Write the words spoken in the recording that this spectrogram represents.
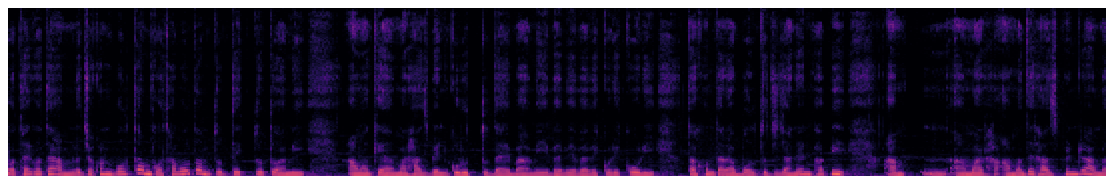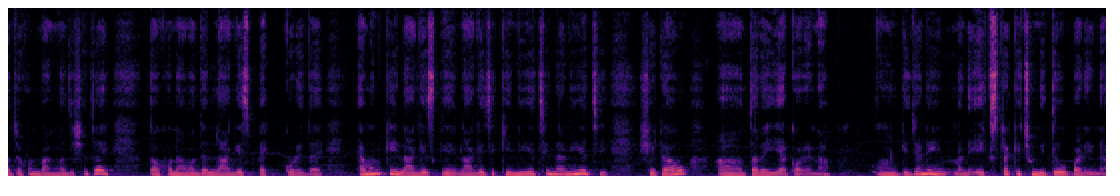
কথায় কথায় আমরা যখন বলতাম, কথা বলতাম, তো দেখতো তো আমি আমাকে আমার হাজব্যান্ড গুরুত্ব দেয় বা আমি এভাবে এভাবে করে করি। তখন তারা বলতো যে, জানেন ভাবি আমার, আমাদের হাজব্যান্ডরা আমরা যখন বাংলাদেশে যাই, তখন আমাদের লাগেজ প্যাক করে দেয়। এমনকি লাগেজকে লাগেজে কি নিয়েছি না নিয়েছি, সেটাও তারা ইয়া করে না। কি জানি মানে এক্সট্রা কিছু নিতেও পারি না।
